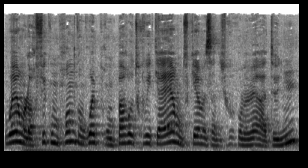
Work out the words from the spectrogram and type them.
ouais, on leur fait comprendre qu'en gros, elles pourront pas retrouver de carrière. En tout cas, moi, c'est un discours que ma mère a tenu,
